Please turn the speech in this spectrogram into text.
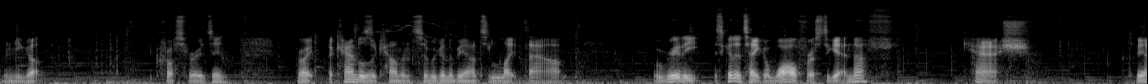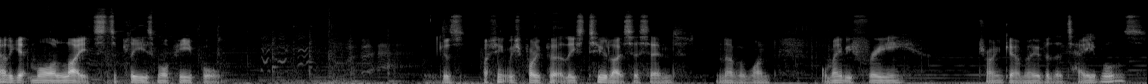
when you got Crossroads Inn? Right, the candles are coming, so we're going to be able to light that up. Well, really, it's going to take a while for us to get enough cash to be able to get more lights to please more people. Because I think we should probably put at least two lights this end. Another one. Or maybe three. Try and go them over the tables.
